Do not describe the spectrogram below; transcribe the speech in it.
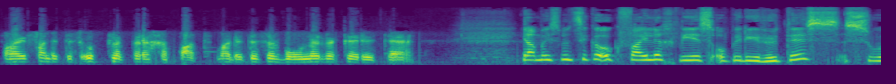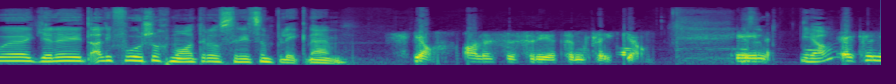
baie van dit is ook klipprige pad, maar dit is 'n wonderlike roete. Ja, mens moet seker ook veilig wees op hierdie roetes. So jy het al die voorsorgmaatreëls reeds in plek, né? Nee? Ja, alles is reeds in plek, ja. En ja, ek en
